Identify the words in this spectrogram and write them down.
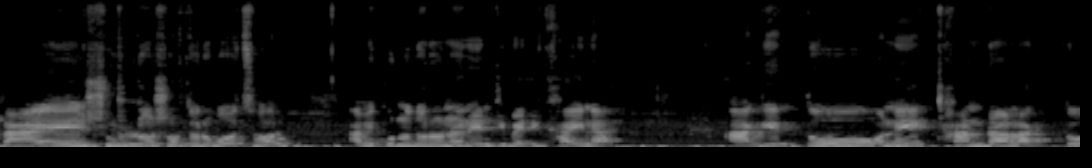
প্রায় ষোলো সতেরো বছর। আমি কোনো ধরনের অ্যান্টিবায়োটিক খাই না। আগে তো অনেক ঠান্ডা লাগতো।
